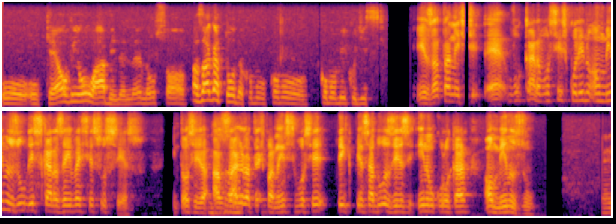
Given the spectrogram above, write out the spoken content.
o, o Kelvin ou o Abner, né? Não só a zaga toda, como, como, como o Mico disse. Exatamente. É, cara, você escolhendo ao menos um desses caras aí vai ser sucesso. Então, ou seja, a zaga do Atlético Paranaense você tem que pensar duas vezes em não colocar ao menos um. É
